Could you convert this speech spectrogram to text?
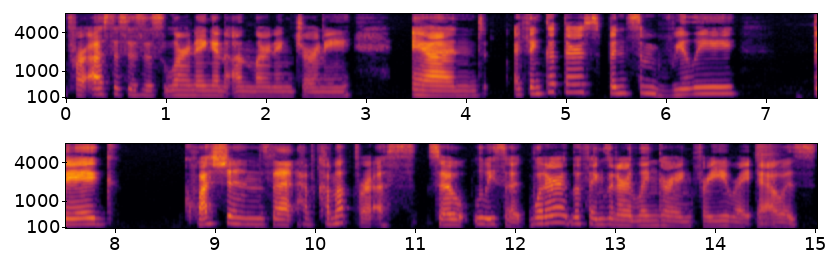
For us, this is this learning and unlearning journey. And I think that there's been some really big questions that have come up for us. So, Louisa, what are the things that are lingering for you right now as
